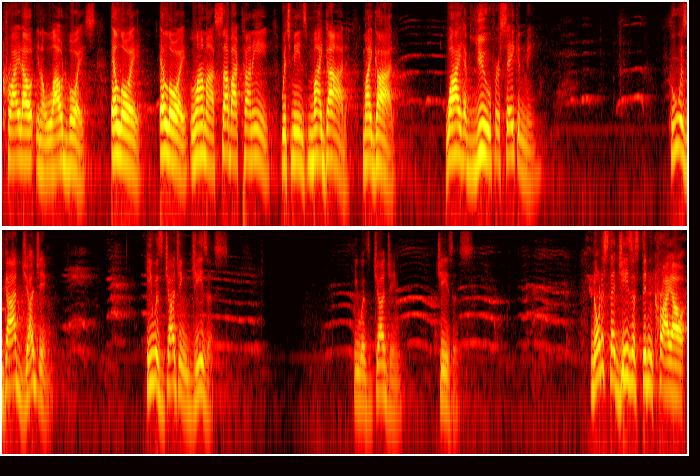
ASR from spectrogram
cried out in a loud voice, Eloi, Eloi, lama sabachthani, which means, My God, my God, why have you forsaken me? Who was God judging? He was judging Jesus. He was judging Jesus. Notice that Jesus didn't cry out,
